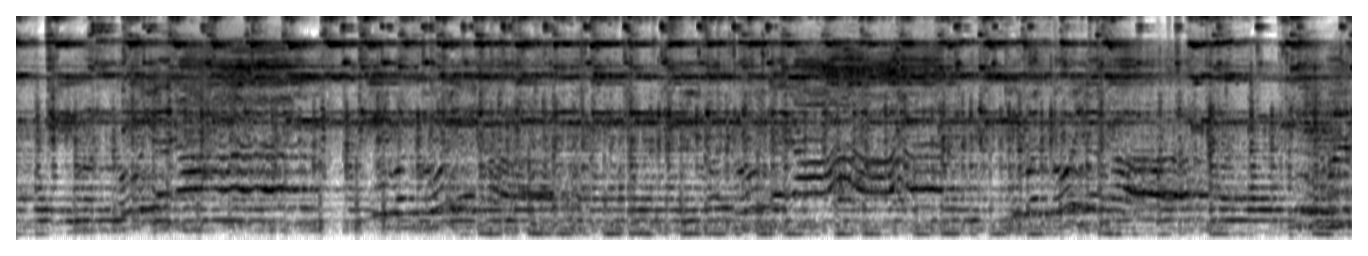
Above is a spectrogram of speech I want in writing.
गोयोयो Shiv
